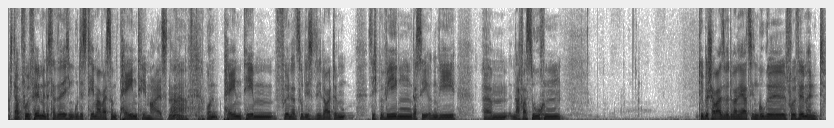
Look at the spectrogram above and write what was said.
ich glaube, Fulfillment ist tatsächlich ein gutes Thema, weil es so ein Pain-Thema ist. Ne? und Pain-Themen führen dazu, dass die Leute sich bewegen, dass sie irgendwie ähm, nach was suchen typischerweise würde man ja jetzt in Google Fulfillment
